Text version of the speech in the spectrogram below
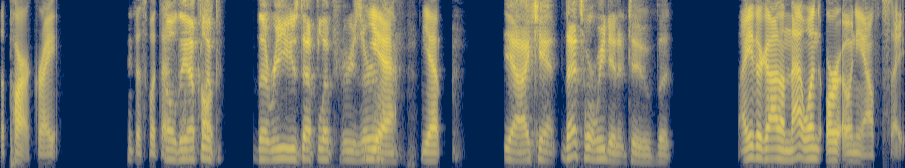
the park, right? I think that's what that. oh, the called. uplift, the reused uplift reserve. Yeah. Yep. yeah, I can't. That's where we did it too. But I either got on that one or Oni Alpha site.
